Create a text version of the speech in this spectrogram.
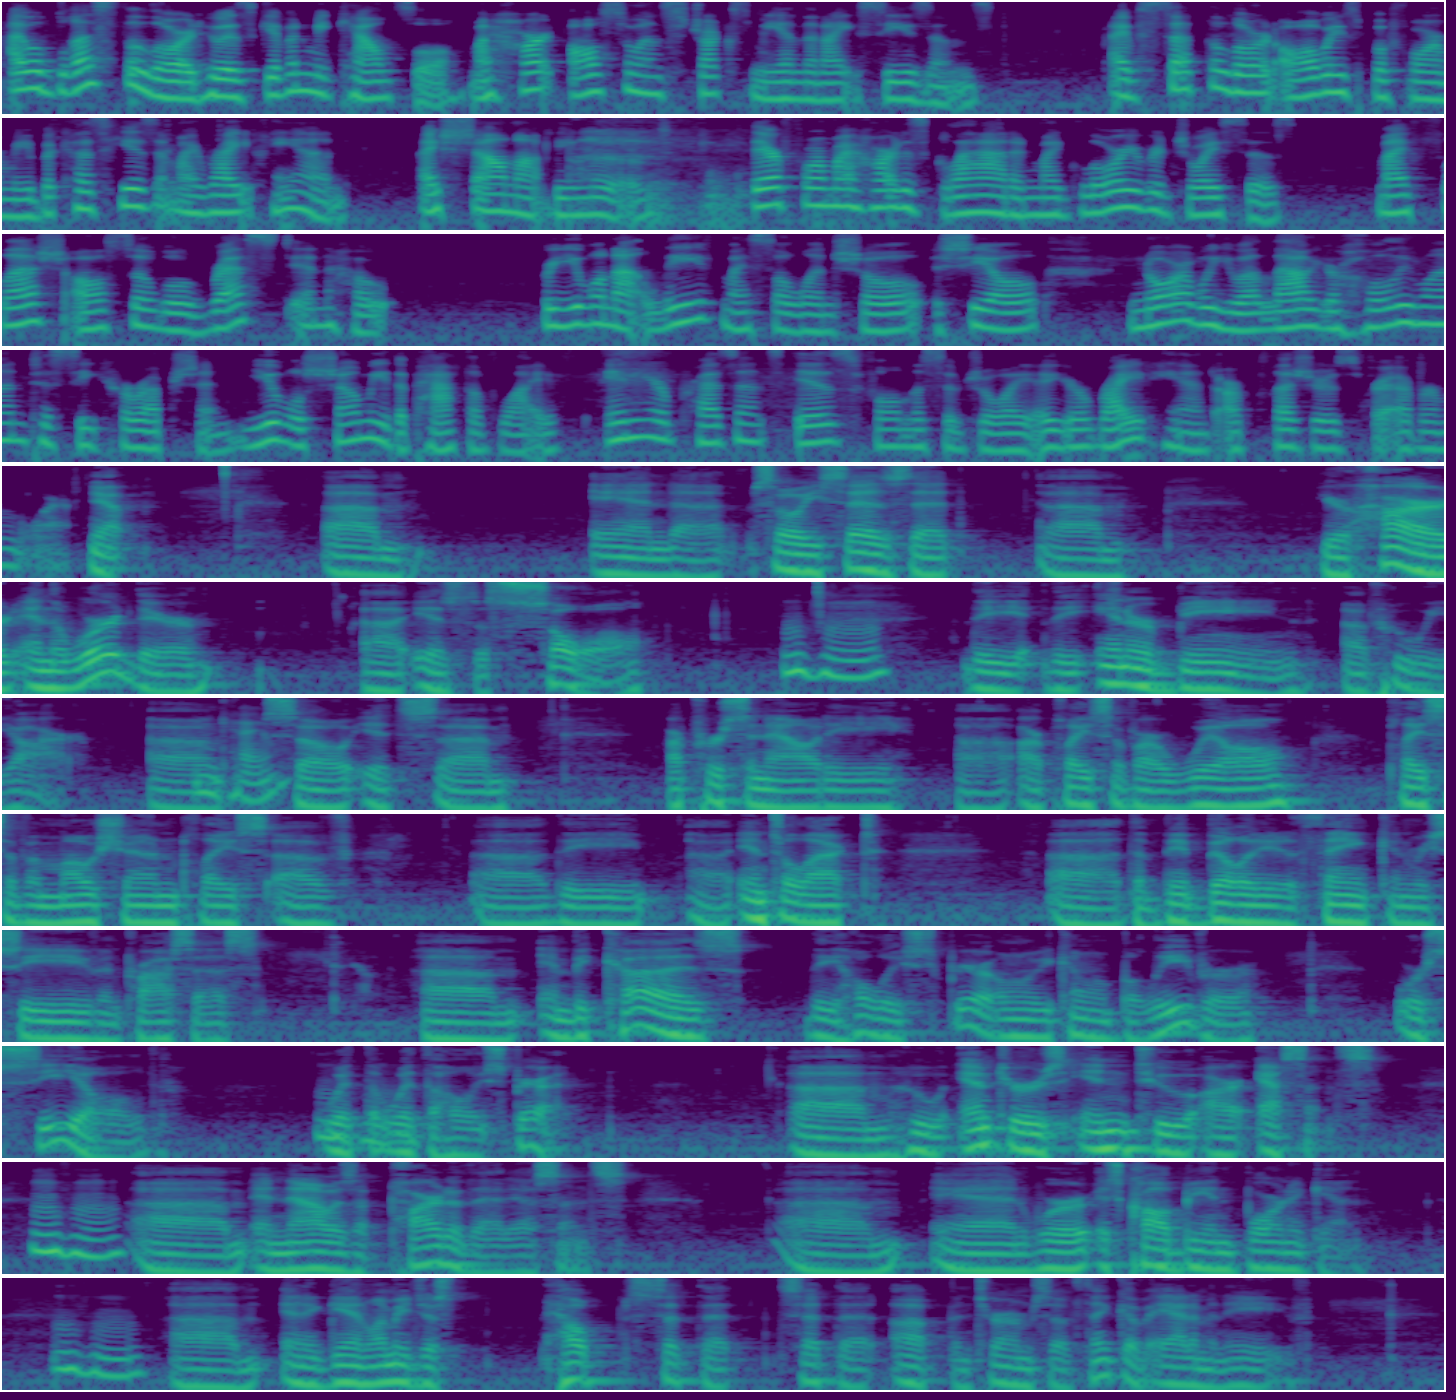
I will bless the Lord who has given me counsel. My heart also instructs me in the night seasons. I have set the Lord always before me because he is at my right hand. I shall not be moved. Therefore, my heart is glad and my glory rejoices. My flesh also will rest in hope. For you will not leave my soul in Sheol, nor will you allow your Holy One to see corruption. You will show me the path of life. In your presence is fullness of joy. At your right hand are pleasures forevermore. Yeah. Um, and uh, so he says that um, your heart, and the word there uh, is the soul, the the inner being of who we are. Um, Okay. So it's um, our personality, uh, our place of our will, place of emotion, place of uh, the uh, intellect, uh, the ability to think and receive and process. Um, and because the Holy Spirit, when we become a believer, we're sealed with the with the Holy Spirit, um, who enters into our essence, um, and now is a part of that essence. Um, and we're it's called being born again. Um, and again, let me just help set that set that up in terms of think of Adam and Eve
